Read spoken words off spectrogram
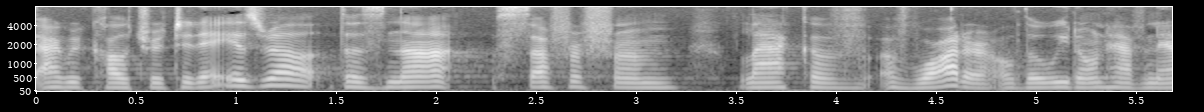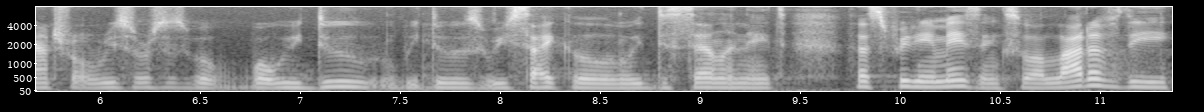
agriculture today. Israel does not suffer from lack of, of water, although we don't have natural resources. But what we do we do is recycle, we desalinate. That's pretty amazing. So a lot of the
